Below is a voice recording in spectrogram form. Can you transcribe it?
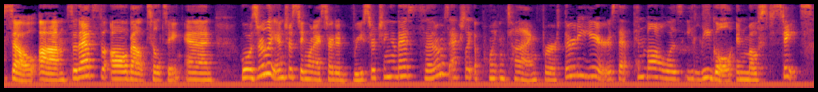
So, um, so that's the, all about tilting. And what was really interesting when I started researching this, so there was actually a point in time for 30 years that pinball was illegal in most states.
